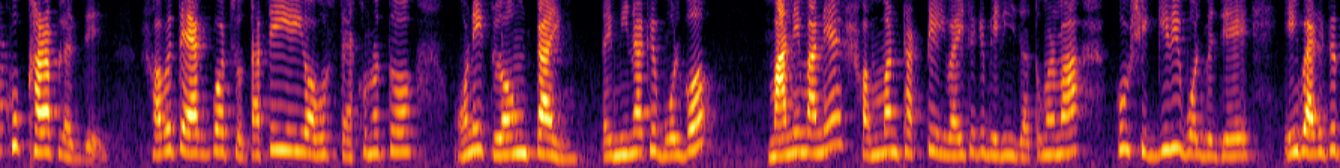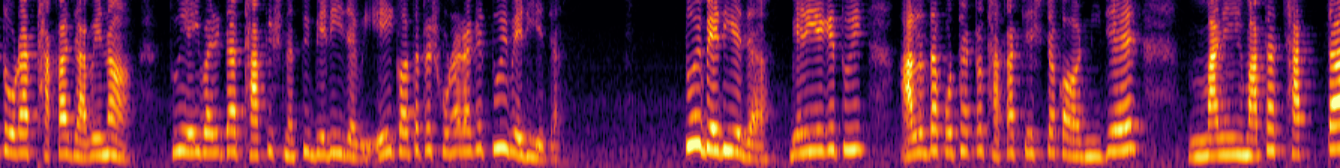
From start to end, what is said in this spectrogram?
খুব খারাপ লাগছে। সবে তো এক বছর, তাতেই এই অবস্থা। এখনও তো অনেক লং টাইম তাই মিনাকে বলব মানে মানে সম্মান থাকতে এই বাড়ি থেকে বেরিয়ে যা। তোমার মা খুব শিগগিরই বলবে যে, এই বাড়িতে তো ওরা থাকা যাবে না। তুই এই বাড়িতে আর থাকিস না, তুই বেরিয়ে যাবি। এই কথাটা শোনার আগে তুই বেরিয়ে যা। তুই বেরিয়ে যা। বেরিয়ে গিয়ে তুই আলাদা কোথাও একটা থাকার চেষ্টা কর। নিজের মানে মাথার ছাদটা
